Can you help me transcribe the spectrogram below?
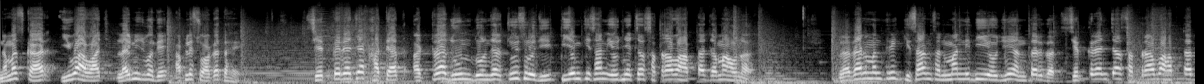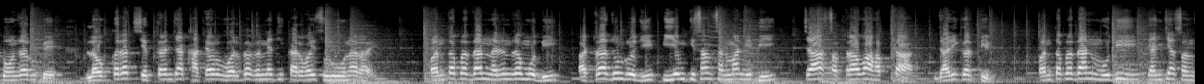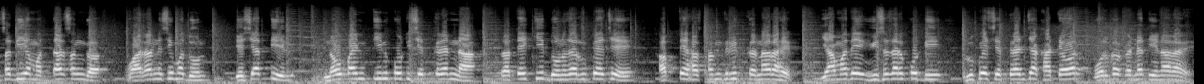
नमस्कार युवा आवाज लाईव्ह न्यूजमध्ये आपले स्वागत आहे. शेतकऱ्याच्या खात्यात अठरा जून दोन हजार चोवीस रोजी पीएम किसान योजनेचा सतरावा हप्ता जमा होणार. प्रधानमंत्री किसान सन्मान निधी योजनेअंतर्गत शेतकऱ्यांचा सतरावा हप्ता दोन हजार रुपये लवकरच शेतकऱ्यांच्या खात्यावर वर्ग करण्याची कारवाई सुरू होणार आहे. पंतप्रधान नरेंद्र मोदी अठरा जून रोजी पीएम किसान सन्मान निधीचा सतरावा हप्ता जारी करतील. पंतप्रधान मोदी त्यांच्या संसदीय मतदारसंघ वाराणसीमधून देशातील नऊ पॉईंट तीन कोटी शेतकऱ्यांना प्रत्येकी दोन हजार रुपयाचे हप्ते हस्तांतरित करणार आहेत. यामध्ये वीस हजार कोटी रुपये शेतकऱ्यांच्या खात्यावर वर्ग करण्यात येणार आहे.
